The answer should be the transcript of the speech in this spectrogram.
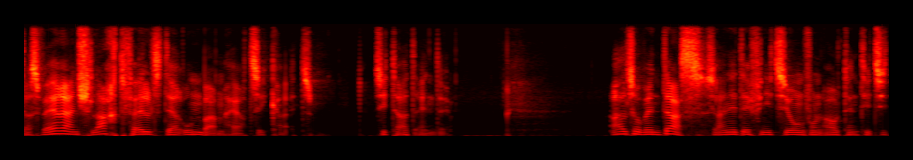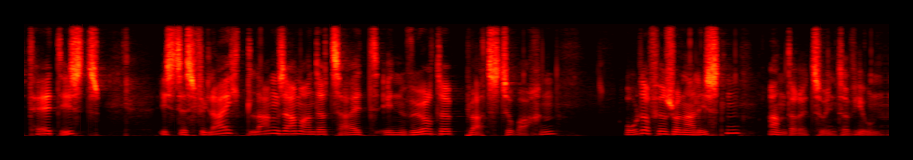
Das wäre ein Schlachtfeld der Unbarmherzigkeit. Zitat Ende. Also wenn das seine Definition von Authentizität ist, ist es vielleicht langsam an der Zeit, in Würde Platz zu machen oder für Journalisten andere zu interviewen.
